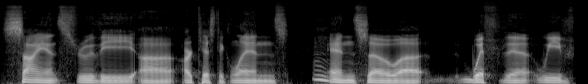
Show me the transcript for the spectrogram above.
science through the uh, artistic lens. And so uh, with the we've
